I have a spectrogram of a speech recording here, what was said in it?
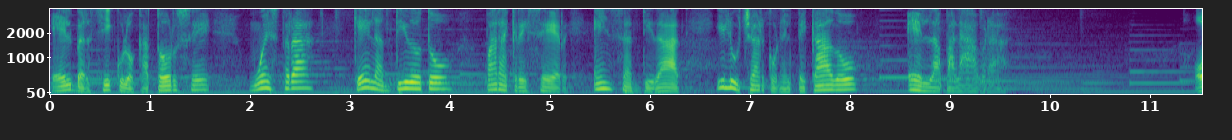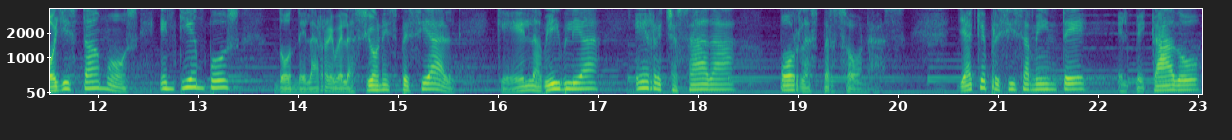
el versículo 14 muestra que el antídoto para crecer en santidad y luchar con el pecado en la palabra. Hoy estamos en tiempos donde la revelación especial que es la Biblia es rechazada por las personas, ya que precisamente el pecado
